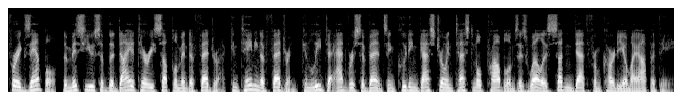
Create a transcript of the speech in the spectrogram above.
For example, the misuse of the dietary supplement ephedra containing ephedrine can lead to adverse events including gastrointestinal problems as well as sudden death from cardiomyopathy.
